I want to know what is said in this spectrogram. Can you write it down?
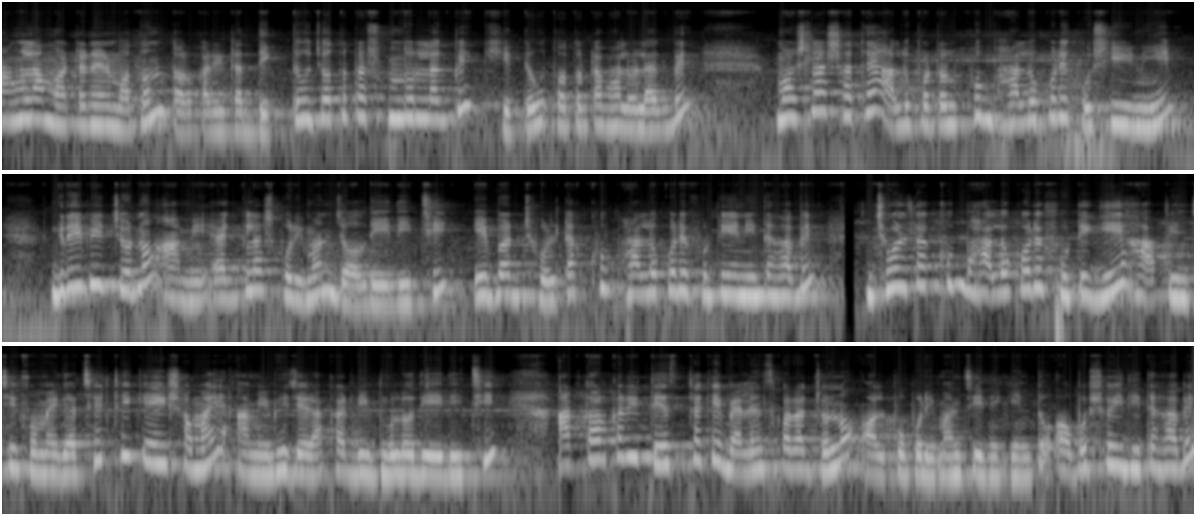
বাংলা মাটনের মতন তরকারিটা দেখতেও যতটা সুন্দর লাগবে, খেতেও ততটা ভালো লাগবে। মশলার সাথে আলু পটল খুব ভালো করে কষিয়ে নিয়ে গ্রেভির জন্য আমি এক গ্লাস পরিমাণ জল দিয়ে দিচ্ছি। এবার ঝোলটা খুব ভালো করে ফুটিয়ে নিতে হবে। ঝোলটা খুব ভালো করে ফুটে গিয়ে হাফ ইঞ্চি কমে গেছে। ঠিক এই সময় আমি ভেজে রাখা ডিমগুলো দিয়ে দিচ্ছি। আর তরকারির টেস্টটাকে ব্যালেন্স করার জন্য অল্প পরিমাণ চিনি কিন্তু অবশ্যই দিতে হবে।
